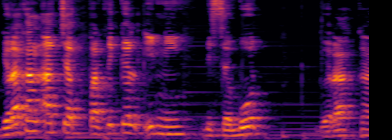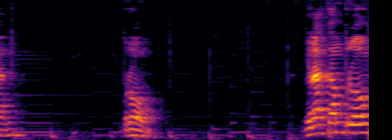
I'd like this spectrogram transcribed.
Gerakan acak partikel ini disebut gerakan Brom. Gerakan Brom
